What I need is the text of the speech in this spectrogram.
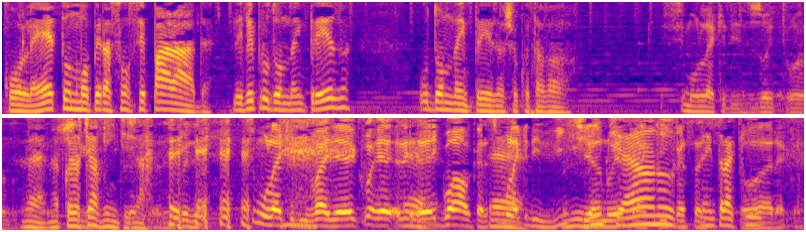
coletam numa operação separada. Levei pro dono da empresa. O dono da empresa achou que eu tava. Esse moleque de 18 anos. É, na época eu já tinha 20 já. Coisa- Esse moleque de vai é, é- é igual, cara. Esse É. moleque de 20, 20 anos entra anos, aqui com essa entra aqui. história, cara.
